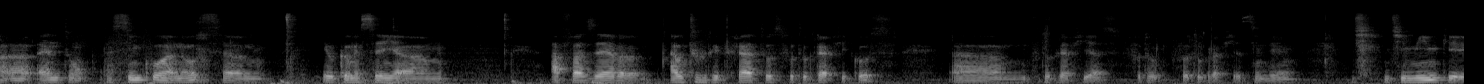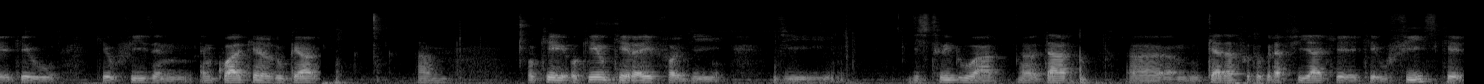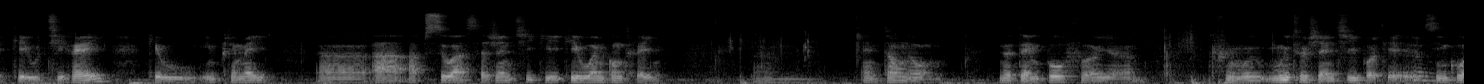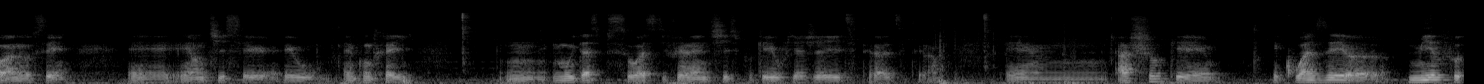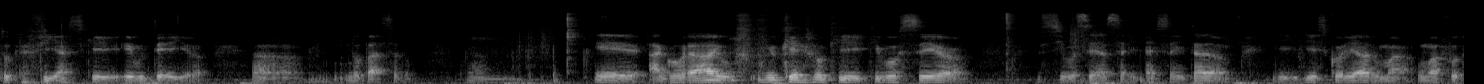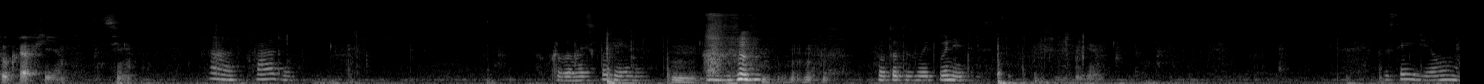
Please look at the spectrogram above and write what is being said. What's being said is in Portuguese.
Uh, então, há cinco anos um, eu comecei a, a fazer uh, autorretratos fotográficos, uh, fotografias, foto, fotografias assim, de, de, de mim que, que, eu, que eu fiz em, em qualquer lugar. Um, o, que, o que eu queria foi de, de distribuir, uh, dar uh, cada fotografia que, que eu fiz, que, que eu tirei, que eu imprimei uh, a, a pessoas, a gente que, que eu encontrei. Um, então, no, no tempo foi, uh, foi muito gente, porque uhum. cinco anos e, e, e antes eu encontrei muitas pessoas diferentes, porque eu viajei, etc, etc. E, acho que é quase uh, mil fotografias que eu dei uh, no passado. Um, e agora eu, eu quero que, que você, uh, se você aceita de, de escolher uma, uma fotografia. Sim. Ah, claro. O problema é escolher, né? Hum. São todas muito bonitas. Obrigado. Gostei de uma.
